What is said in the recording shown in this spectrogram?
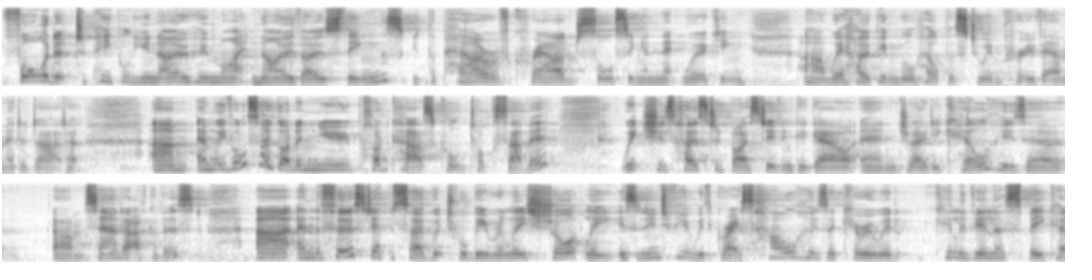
forward it to people you know who might know those things, the power of crowdsourcing and networking, uh, we're hoping will help us to improve our metadata. Um, and we've also got a new podcast called Toksave, which is hosted by Stephen Gagau and Jodie Kell, who's our um, sound archivist. Uh, and the first episode, which will be released shortly, is an interview with Grace Hull, who's a Kilivila speaker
